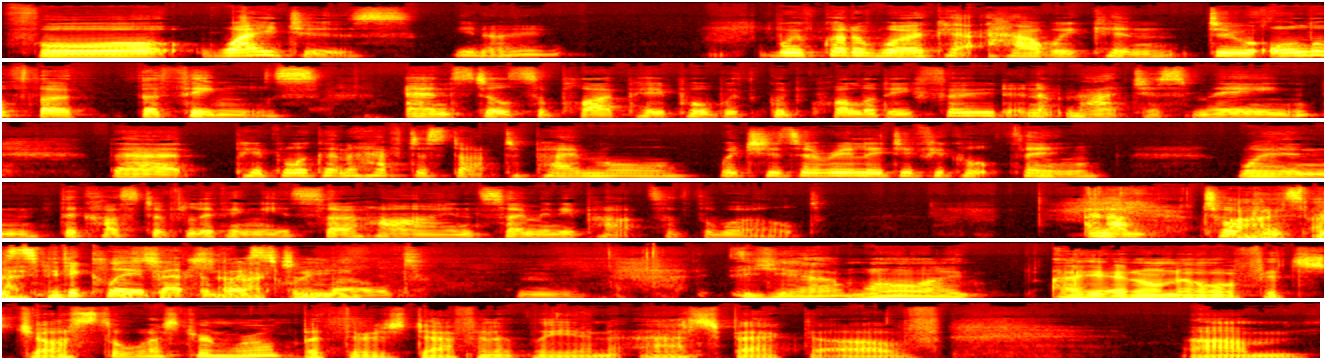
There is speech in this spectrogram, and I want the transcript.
for wages. You know, we've got to work out how we can do all of the, the things and still supply people with good quality food. And it might just mean that people are going to have to start to pay more, which is a really difficult thing when the cost of living is so high in so many parts of the world. And I'm talking I, specifically I about exactly, the Western world. Mm. Yeah, well, I, I, I don't know if it's just the Western world, but there's definitely an aspect of, um,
